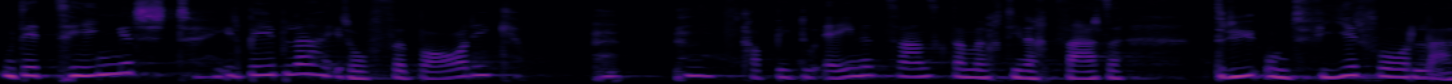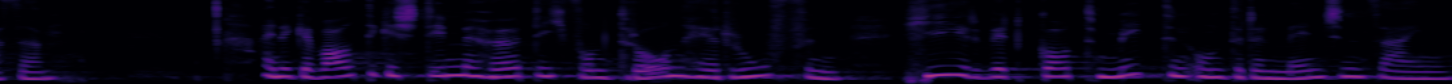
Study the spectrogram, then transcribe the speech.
Und jetzt hinterst in der Bibel, in der Offenbarung, Kapitel 21, da möchte ich nach Verse 3 und 4 vorlesen. Eine gewaltige Stimme hörte ich vom Thron her rufen, hier wird Gott mitten unter den Menschen sein.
